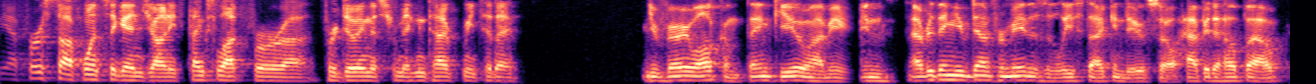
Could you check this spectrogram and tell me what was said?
Yeah, first off, once again, Johnny, thanks a lot for uh, for doing this, for making time for me today. You're very welcome. Thank you. I mean, everything you've done for me, this is the least I can do. So happy to help out.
